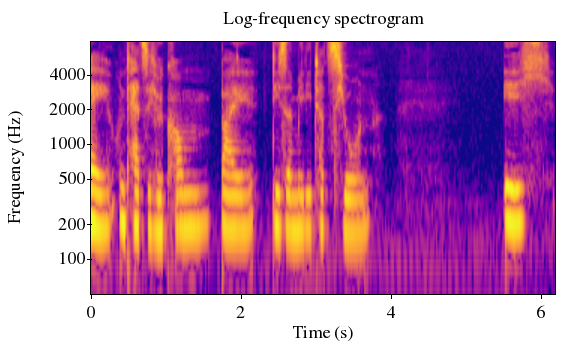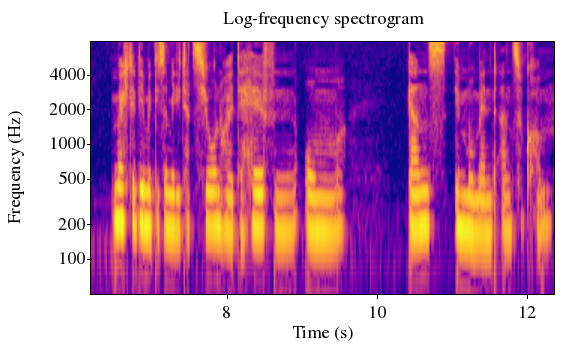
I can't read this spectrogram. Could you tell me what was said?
Hey und herzlich willkommen bei dieser Meditation. Ich möchte dir mit dieser Meditation heute helfen, um ganz im Moment anzukommen.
